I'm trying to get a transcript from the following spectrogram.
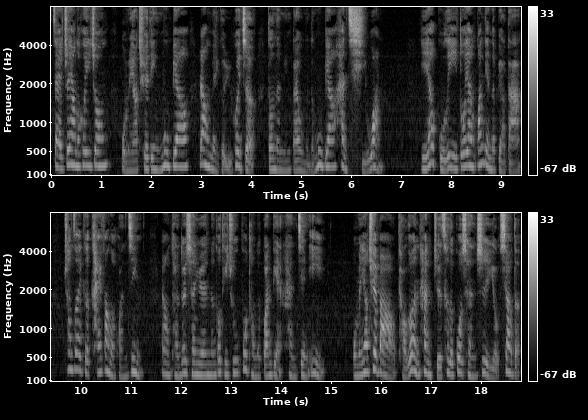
在这样的会议中，我们要确定目标，让每个与会者都能明白我们的目标和期望。也要鼓励多样观点的表达，创造一个开放的环境，让团队成员能够提出不同的观点和建议。我们要确保讨论和决策的过程是有效的，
